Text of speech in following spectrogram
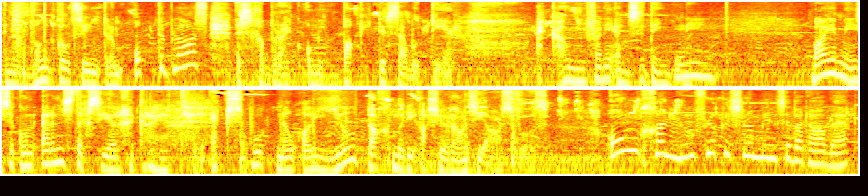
in die winkelsentrum op te blaas, is gebruik om die bakkie te saboteer. Ek hou nie van die insident nie. Baie mense kon ernstig seer gekry het. Ek spook nou al die heel dag met die assuransie aasvoels. Ongelooflike slim mense wat daar werk.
